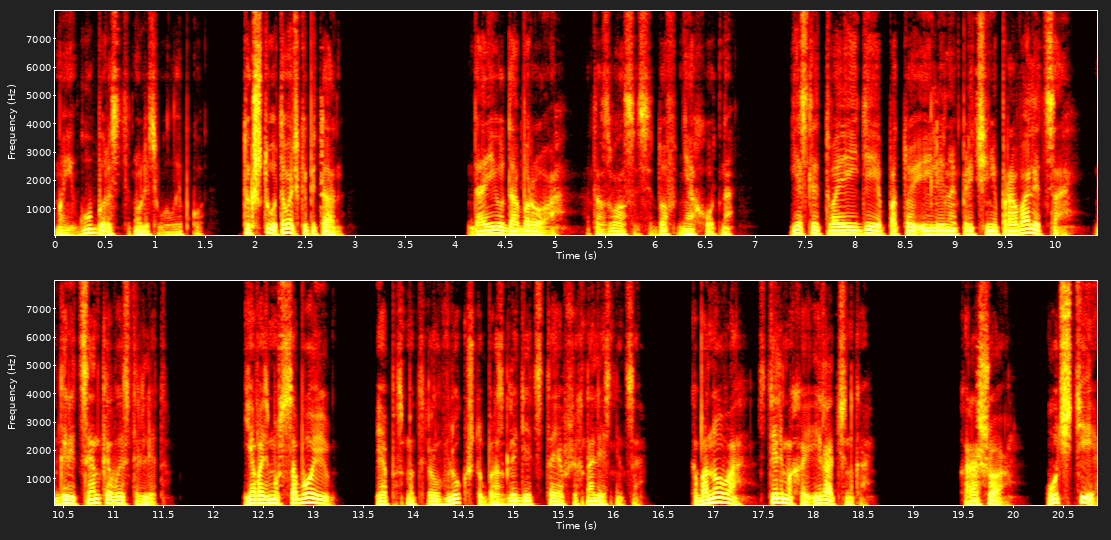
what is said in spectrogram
Мои губы растянулись в улыбку. — Так что, товарищ капитан? — Даю добро, — отозвался Седов неохотно. — Если твоя идея по той или иной причине провалится, Гриценко выстрелит. Я возьму с собой... Я посмотрел в люк, чтобы разглядеть стоявших на лестнице. Кабанова, Стельмаха и Радченко. — Хорошо, Учти,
